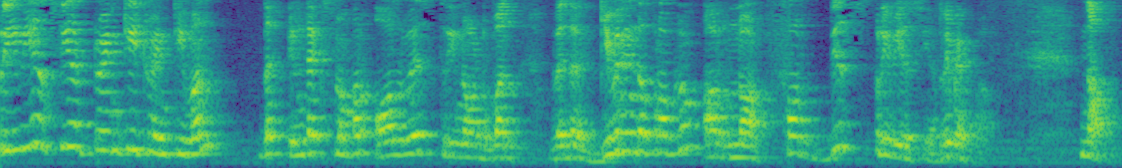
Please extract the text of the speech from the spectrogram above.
previous year 2021 the index number always 301 whether given in the problem or not for this previous year remember now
